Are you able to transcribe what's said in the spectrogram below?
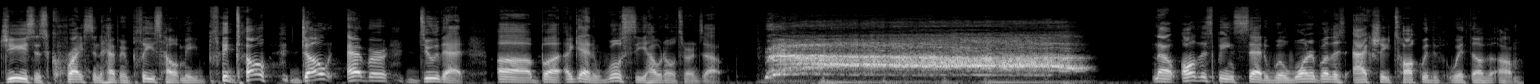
Jesus Christ in heaven, please help me. Please don't don't ever do that. Uh, but again, we'll see how it all turns out. Now, all this being said, will Warner Brothers actually talk with with uh, um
